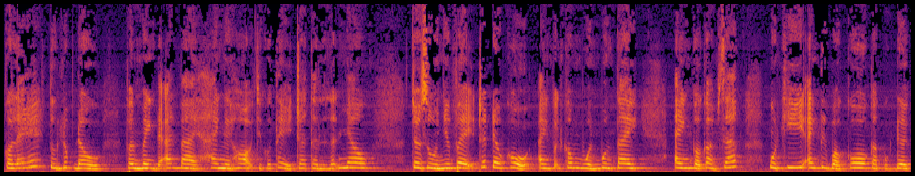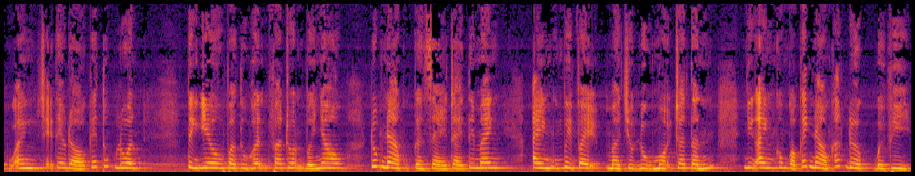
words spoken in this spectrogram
Có lẽ từ lúc đầu, phần mình đã an bài hai người họ chỉ có thể tra thần lẫn nhau. Cho dù như vậy rất đau khổ, anh vẫn không muốn buông tay. Anh có cảm giác một khi anh từ bỏ cô, cả cuộc đời của anh sẽ theo đó kết thúc luôn. Tình yêu và thù hận pha trộn với nhau, lúc nào cũng cần xé trái tim anh. Anh cũng vì vậy mà chịu đủ mọi tra tấn, nhưng anh không có cách nào khác được bởi vì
